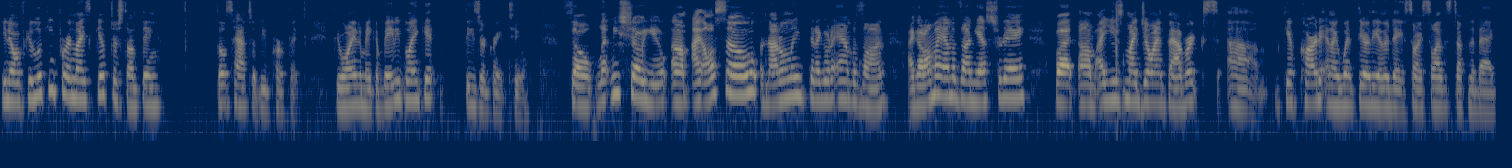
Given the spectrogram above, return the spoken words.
you know, if you're looking for a nice gift or something, those hats would be perfect. If you're wanting to make a baby blanket, these are great too. So let me show you. Um, I also, not only did I go to Amazon, I got on my Amazon yesterday, but um, I used my Joann Fabrics um, gift card and I went there the other day. So I still have the stuff in the bag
